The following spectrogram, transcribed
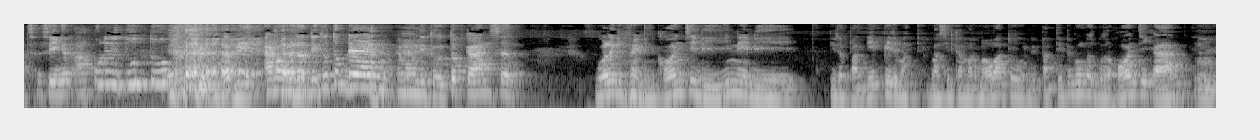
Seinget aku udah ditutup. tapi emang bener ditutup den emang ditutup kan set gue lagi mainin kunci di ini di di depan TV di masih di kamar bawah tuh di depan TV gue masih putar kunci kan Hmm.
